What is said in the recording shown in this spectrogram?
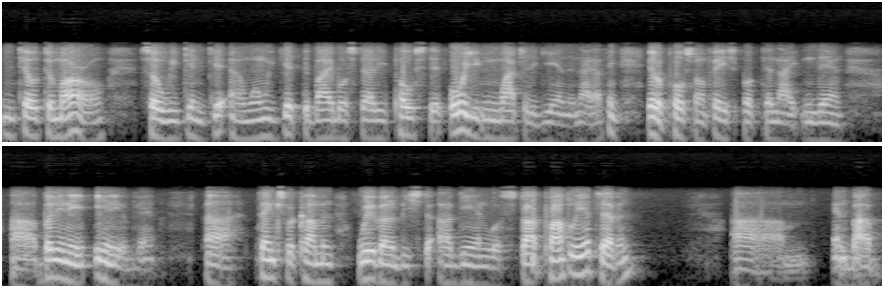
until tomorrow so we can get uh, when we get the Bible study posted, or you can watch it again tonight. I think it'll post on Facebook tonight, and then. Uh, but in any, any event, uh, thanks for coming. We're going to be st- again. We'll start promptly at seven, um, and about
